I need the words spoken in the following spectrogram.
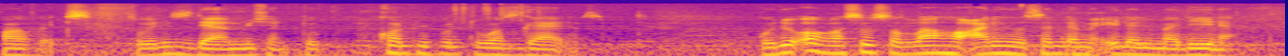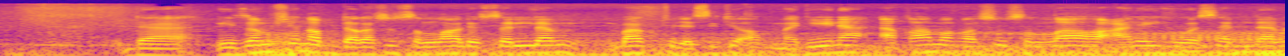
prophets. So this is their mission to call people towards guidance. رجوع الرسول صلى الله عليه وسلم إلى المدينة the resumption of the Rasul الله عليه وسلم back to the city of Medina أقام الرسول صلى الله عليه وسلم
